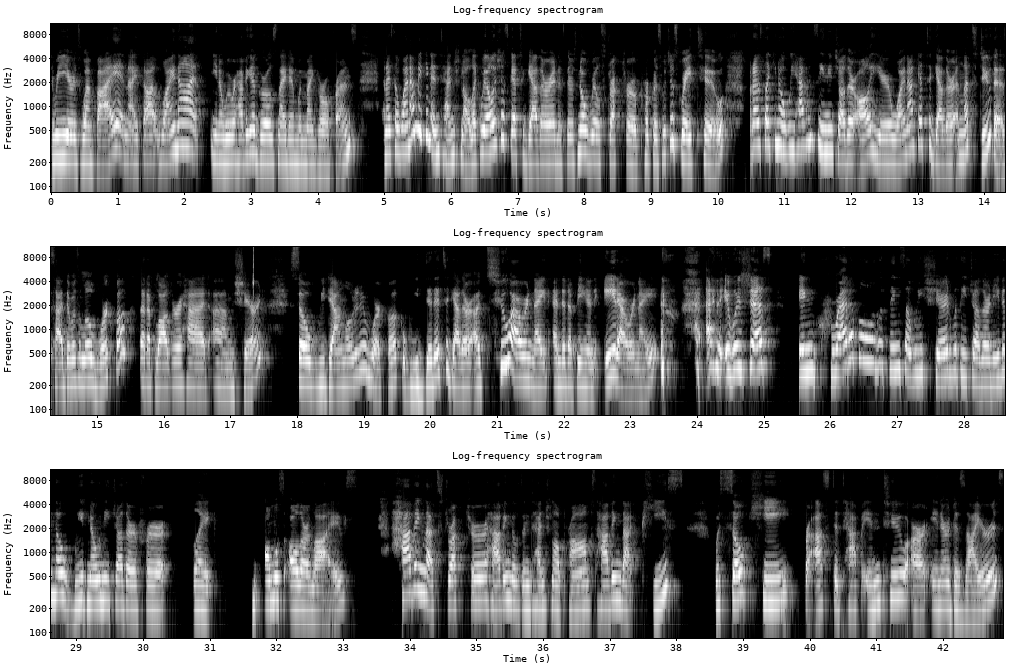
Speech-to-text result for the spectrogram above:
three years went by and I thought, why not? You know, we were having a girls' night in with my girlfriends. And I said, why not make it intentional? Like we always just get together and if there's no real structure or purpose, which is great too. But I was like, you know, we haven't seen each other all year. Why not get together and let's do this? I, there was a little workbook that a blogger had um, shared. So we downloaded a workbook. We did it together. A two hour night ended up being an eight hour night. and it was just, incredible the things that we shared with each other. And even though we've known each other for like almost all our lives, having that structure, having those intentional prompts, having that peace was so key for us to tap into our inner desires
